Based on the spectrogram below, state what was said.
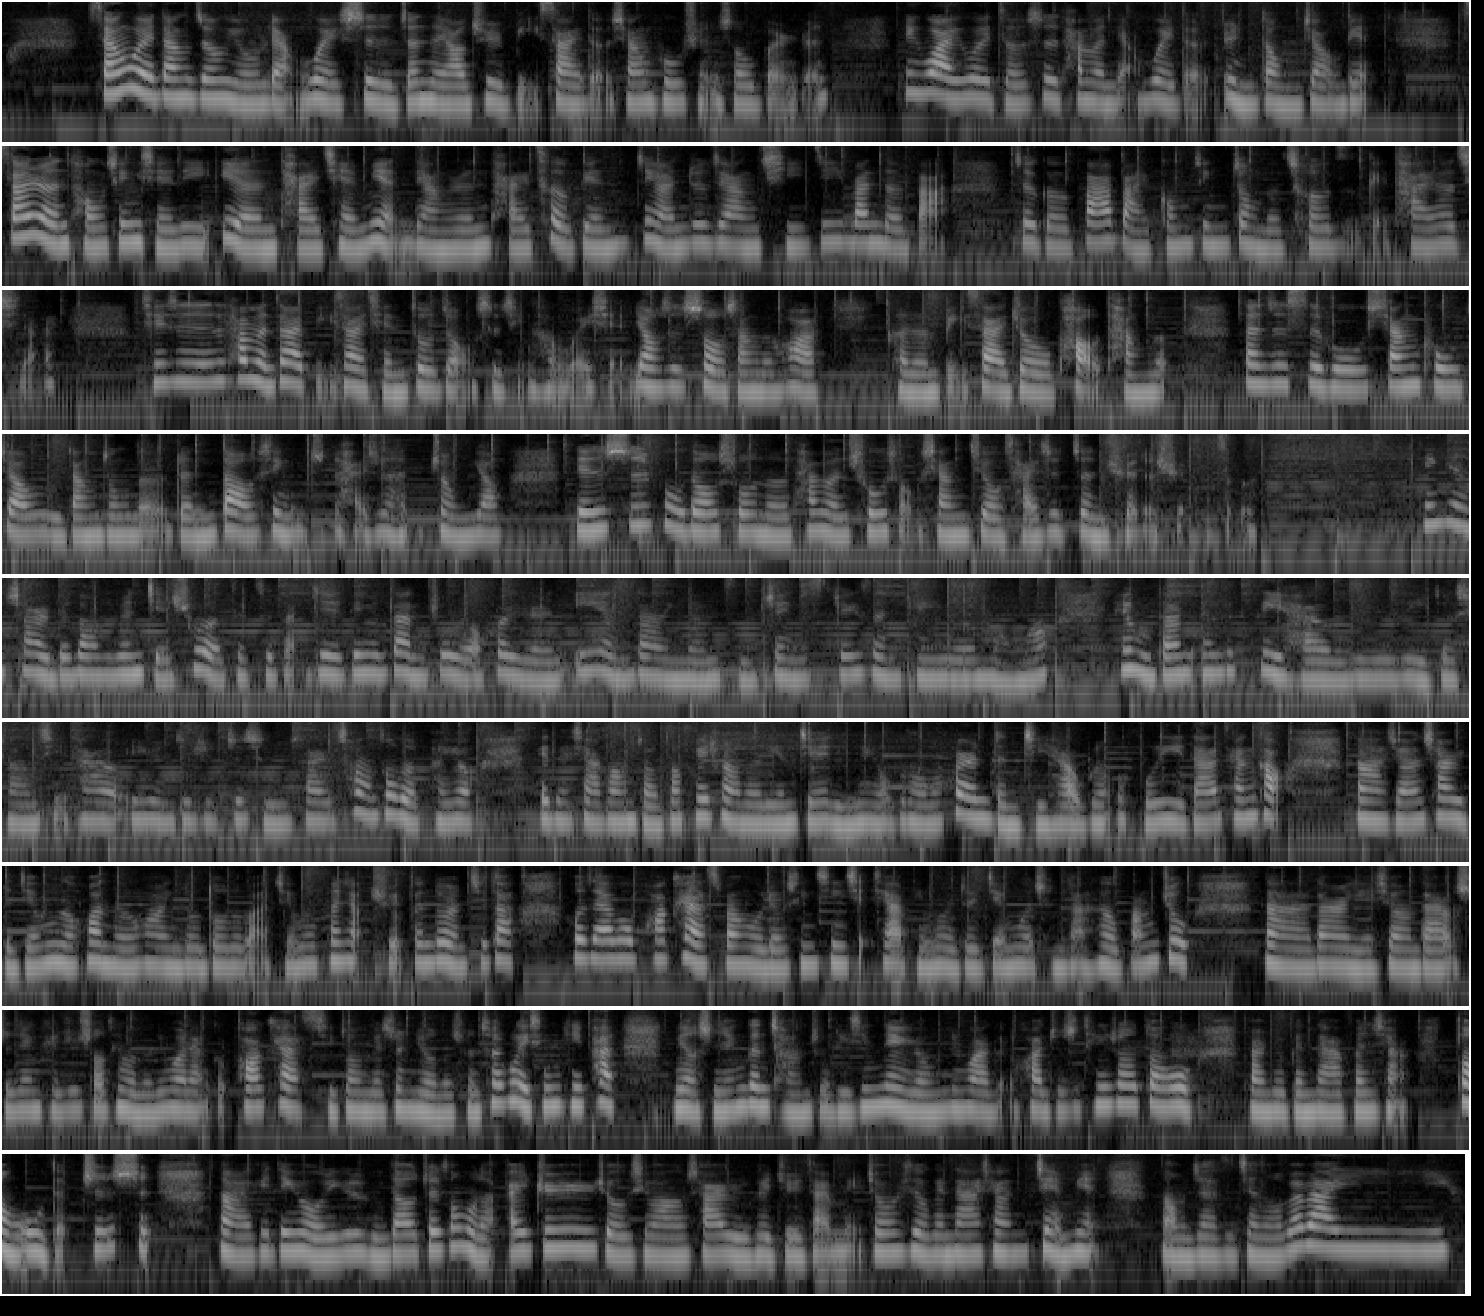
三位当中有两位是真的要去比赛的相扑选手本人，另外一位则是他们两位的运动教练。三人同心协力，一人抬前面，两人抬侧边，竟然就这样奇迹般的把这个八百公斤重的车子给抬了起来。其实他们在比赛前做这种事情很危险，要是受伤的话，可能比赛就泡汤了。但是似乎相扑教育当中的人道性质还是很重要，连师傅都说呢，他们出手相救才是正确的选择。今天的鲨鱼就到这边结束了。再次感谢订阅赞助的会员：Ian 大龄男子、James、Jason、K U、毛毛、黑牡丹、Andy 还有 ZZ。就希望其他有意愿继续支持鲨鱼创作的朋友，可以在下方找到 Patreon 的链接，里面有不同的会员等级，还有不同的福利，大家参考。那喜欢鲨鱼的节目的话呢，欢迎多多的把节目分享去，更多人知道。或在 Apple Podcast 帮我留星星、写下评论，对节目的成长很有帮助。那当然也希望大家有时间可以去收听我的另外两个 Podcast 其。中一个是女友的纯粹理性批判，没有时间更长主题性内容。另外一个的话就是听说动物，当然就跟大家分享动物物的知识。那还可以订阅我的 YouTube 频道，追踪我的 IG。就希望鲨鱼可以继续在每周四跟大家相见面。那我们下次见喽，拜拜。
